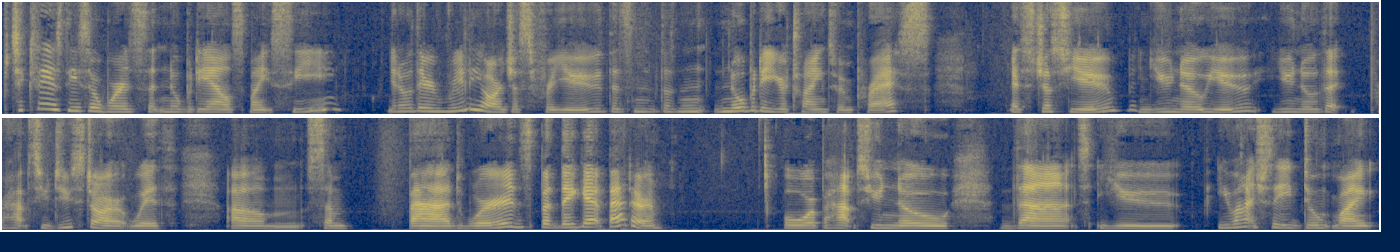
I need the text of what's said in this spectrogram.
particularly as these are words that nobody else might see, you know, they really are just for you. There's, there's nobody you're trying to impress. It's just you, and you know you. You know that perhaps you do start with um, some bad words, but they get better. Or perhaps you know that you you actually don't write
